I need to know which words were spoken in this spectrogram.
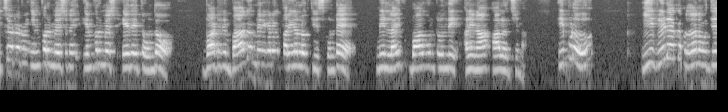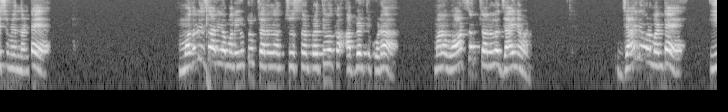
ఇచ్చేటటువంటి ఇన్ఫర్మేషన్ ఇన్ఫర్మేషన్ ఏదైతే ఉందో వాటిని బాగా మీరు కనుక పరిగణలోకి తీసుకుంటే మీ లైఫ్ బాగుంటుంది అని నా ఆలోచన. ఇప్పుడు ఈ వీడియో యొక్క ప్రధాన ఉద్దేశం ఏంటంటే మొదటిసారిగా మన యూట్యూబ్ ఛానల్ చూస్తున్న ప్రతి ఒక్క అభ్యర్థి కూడా మన వాట్సాప్ ఛానల్లో జాయిన్ అవ్వండి. జాయిన్ అవ్వడం అంటే ఈ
